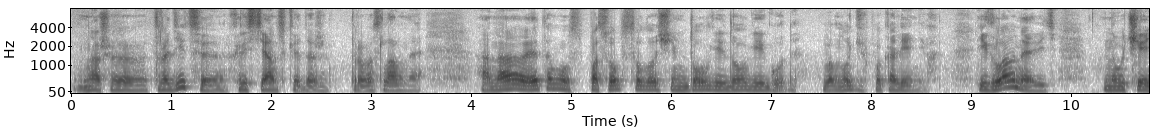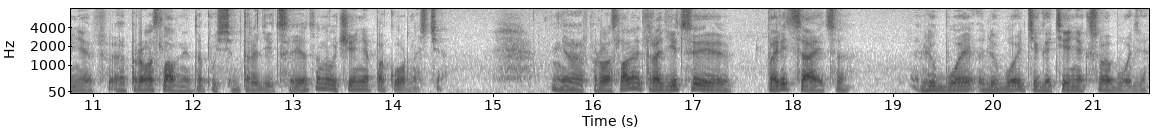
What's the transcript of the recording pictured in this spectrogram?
наша традиция, христианская даже, православная, она этому способствовала очень долгие-долгие годы, во многих поколениях. И главное ведь научение в православной, допустим, традиции, это научение покорности. Э, в православной традиции порицается любое, любое тяготение к свободе,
